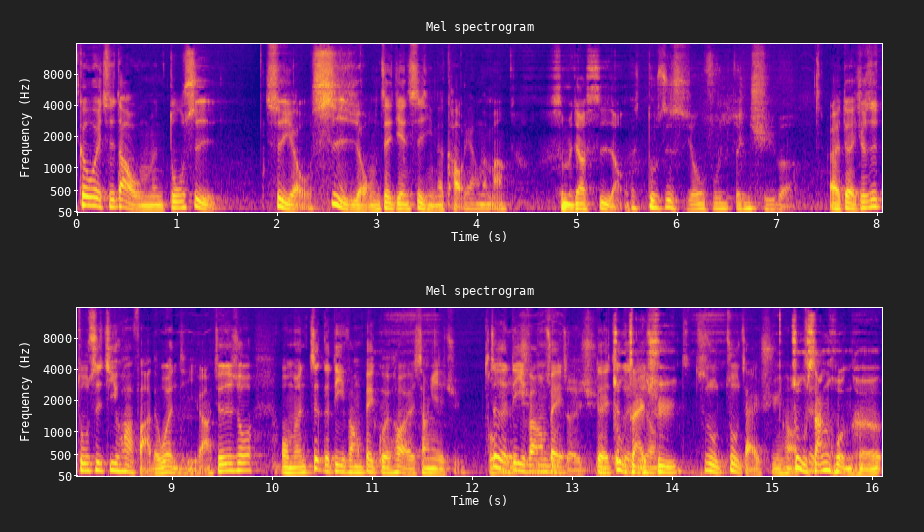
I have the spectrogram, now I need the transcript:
各位知道我们都市是有市容这件事情的考量的吗？什么叫市容？都市使用分分区吧。呃，对，就是都市计划法的问题啦。就是说，我们这个地方被规划为商业区，这个地方被对住宅区住住宅区哈，住商混合，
